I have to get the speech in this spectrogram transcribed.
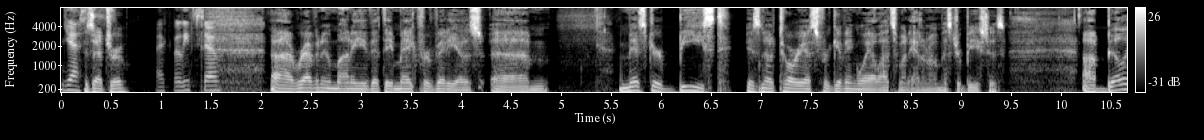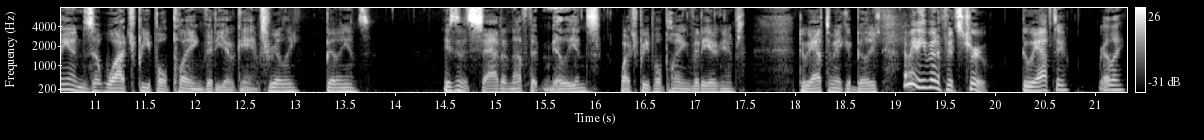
Yes. Is that true? I believe so. uh, revenue money that they make for videos. Um, Mr. Beast is notorious for giving away lots of money. I don't know Mr. Beast is. Uh, billions watch people playing video games. Really? Billions? Isn't it sad enough that millions watch people playing video games? Do we have to make a billion? I mean, even if it's true, do we have to? Really?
